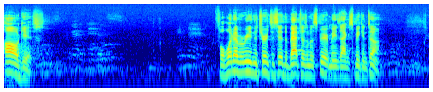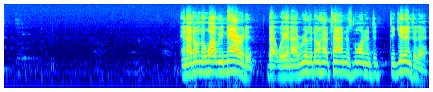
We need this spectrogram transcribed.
all gifts. For whatever reason, the church has said the baptism of the Spirit means I can speak in tongues. And I don't know why we narrowed it that way, and I really don't have time this morning to, to get into that.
